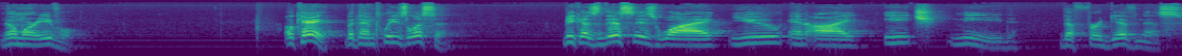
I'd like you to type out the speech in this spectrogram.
No more evil. Okay, but then please listen. Because this is why you and I each need the forgiveness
